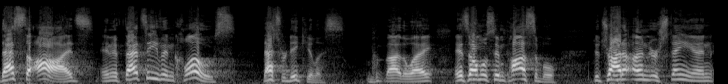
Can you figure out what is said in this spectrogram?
that's the odds. And if that's even close, that's ridiculous. By the way. It's almost impossible to try to understand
